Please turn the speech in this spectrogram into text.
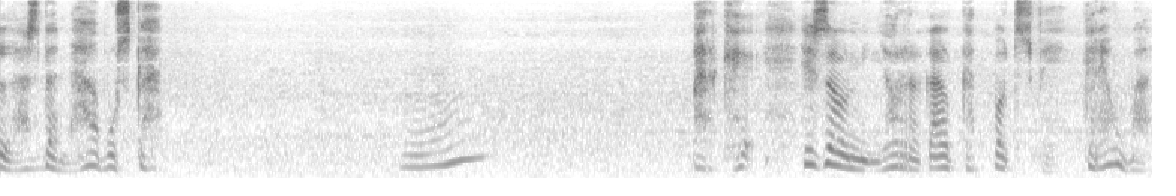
L'has d'anar a buscar. Mm? Perquè és el millor regal que et pots fer, creu-me.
